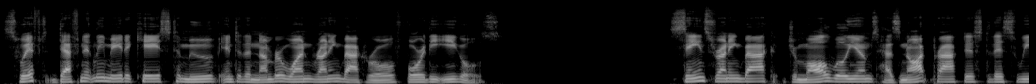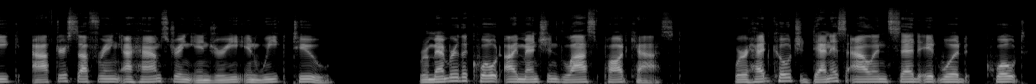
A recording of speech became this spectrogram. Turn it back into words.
Swift definitely made a case to move into the number one running back role for the Eagles. Saints running back Jamaal Williams has not practiced this week after suffering a hamstring injury in week two. Remember the quote I mentioned last podcast, where head coach Dennis Allen said it would, quote,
